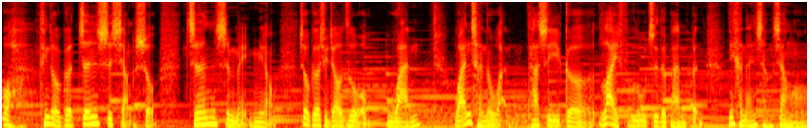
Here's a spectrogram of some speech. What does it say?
哇，听这首歌真是享受。真是美妙！这首歌曲叫做《玩》，完成的完，它是一个 live 录制的版本。你很难想象哦，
